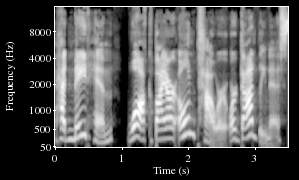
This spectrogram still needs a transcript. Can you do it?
had made him walk by our own power or godliness?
